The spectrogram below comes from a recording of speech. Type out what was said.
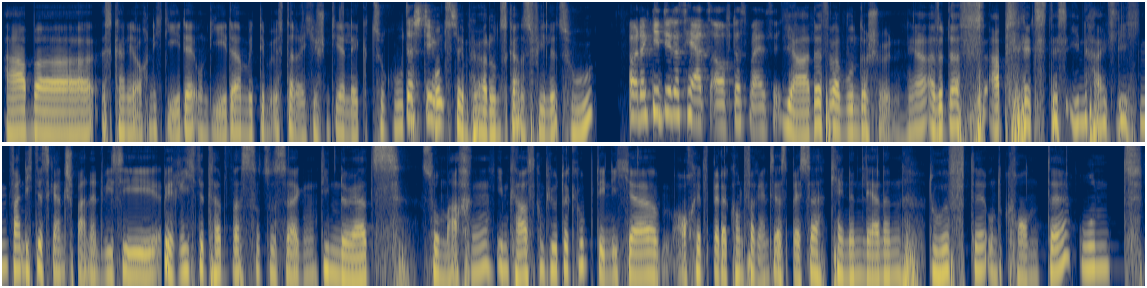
aber es kann ja auch nicht jede und jeder mit dem österreichischen Dialekt so gut. Das stimmt. Trotzdem hört uns ganz viele zu. Aber da geht dir das Herz auf, das weiß ich. Ja, das war wunderschön. Ja, also das abseits des Inhaltlichen fand ich das ganz spannend, wie sie berichtet hat, was sozusagen die Nerds so machen im Chaos Computer Club, den ich ja auch jetzt bei der Konferenz erst besser kennenlernen durfte und konnte. Und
